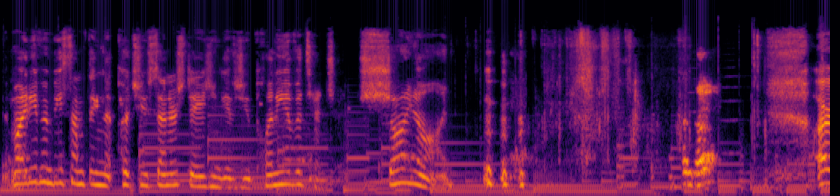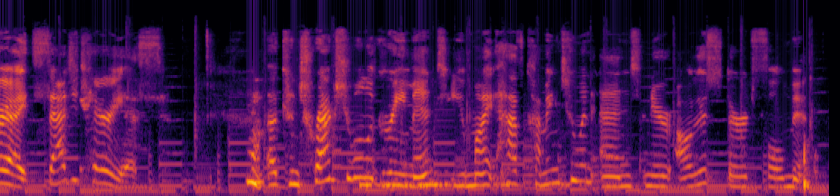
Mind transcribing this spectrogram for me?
It might even be something that puts you center stage and gives you plenty of attention. Shine on. All right, Sagittarius. Hmm. A contractual agreement you might have coming to an end near August 3rd full moon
